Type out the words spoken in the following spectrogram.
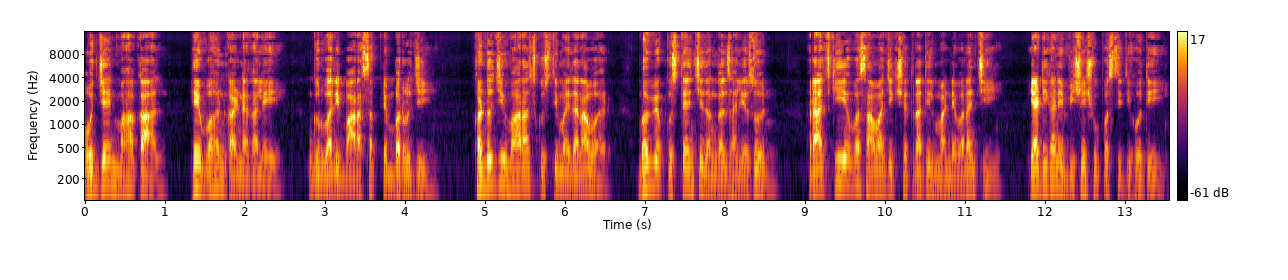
उज्जैन महाकाल हे वहन काढण्यात आले. गुरुवारी बारा सप्टेंबर रोजी खंडोजी महाराज कुस्ती मैदानावर भव्य कुस्त्यांची दंगल झाली असून राजकीय व सामाजिक क्षेत्रातील मान्यवरांची या ठिकाणी विशेष उपस्थिती होती.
